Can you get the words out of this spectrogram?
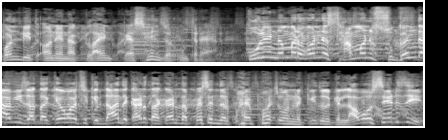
પંડિત અને એના ક્લાયન્ટ પેસેન્જર ઉતર્યા. કુલી નંબર વન ને સામાન્ય સુગંધ આવી જતા કહેવાય છે કે દાંત કાઢતા કાઢતા પેસેન્જર પાસે પહોંચ્યો અને કીધું કે, લાવો શેઠજી,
